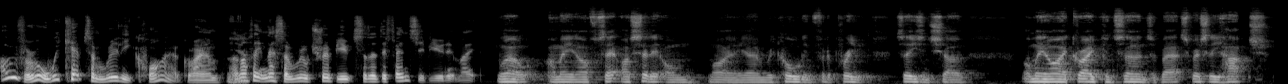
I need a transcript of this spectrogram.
overall, we kept them really quiet, Graham, and Yeah. I think that's a real tribute to the defensive unit, mate. Well, I mean, I've said I said it on my um, recording for the pre-season show. I mean, I had great concerns about, especially Hutch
